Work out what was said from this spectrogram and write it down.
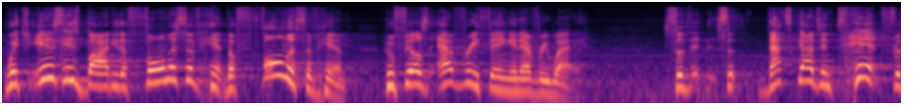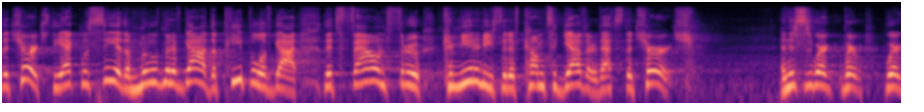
which is his body, the fullness of him, the fullness of him who fills everything in every way. So, th- so that's God's intent for the church, the ecclesia, the movement of God, the people of God that's found through communities that have come together. That's the church. And this is where, where, where,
